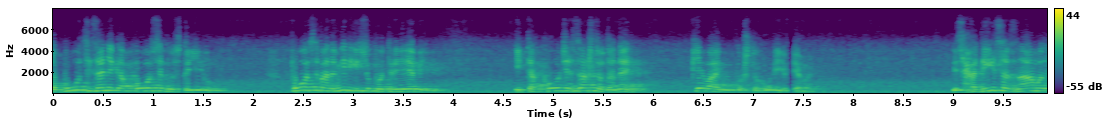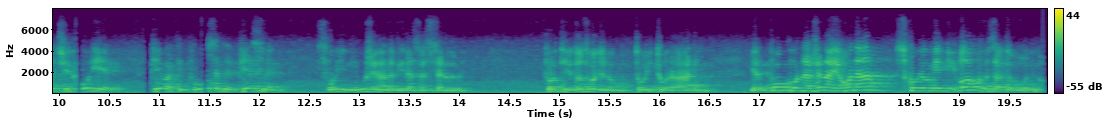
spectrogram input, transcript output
Obuci za njega posebnu svilu. Poseban miris u potrebi. I također zašto da ne? pjevaju ko što hurije pjevaju. Iz hadisa znamo da će hurije pjevati posebne pjesme svojim mužima da bi razveselili. To ti je dozvoljeno, to i to radim. Jer pokorna žena je ona s kojom je i oko zadovoljno.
